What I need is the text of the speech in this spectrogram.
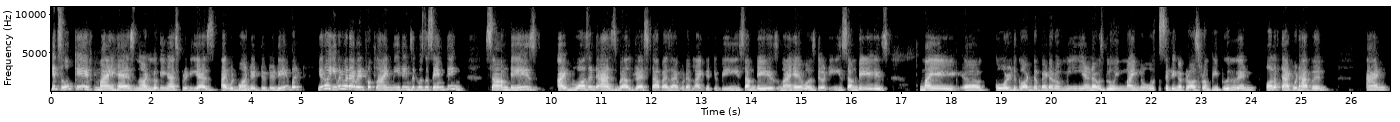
it's okay if my hair is not looking as pretty as I would want it to today. But, you know, even when I went for client meetings, it was the same thing. Some days I wasn't as well dressed up as I would have liked it to be. Some days my hair was dirty. Some days my uh, cold got the better of me and I was blowing my nose sitting across from people, and all of that would happen. And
